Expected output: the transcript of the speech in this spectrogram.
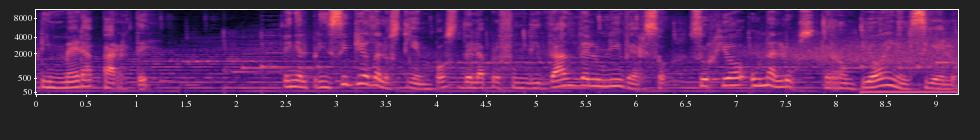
Primera parte. En el principio de los tiempos, de la profundidad del universo, surgió una luz que rompió en el cielo,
